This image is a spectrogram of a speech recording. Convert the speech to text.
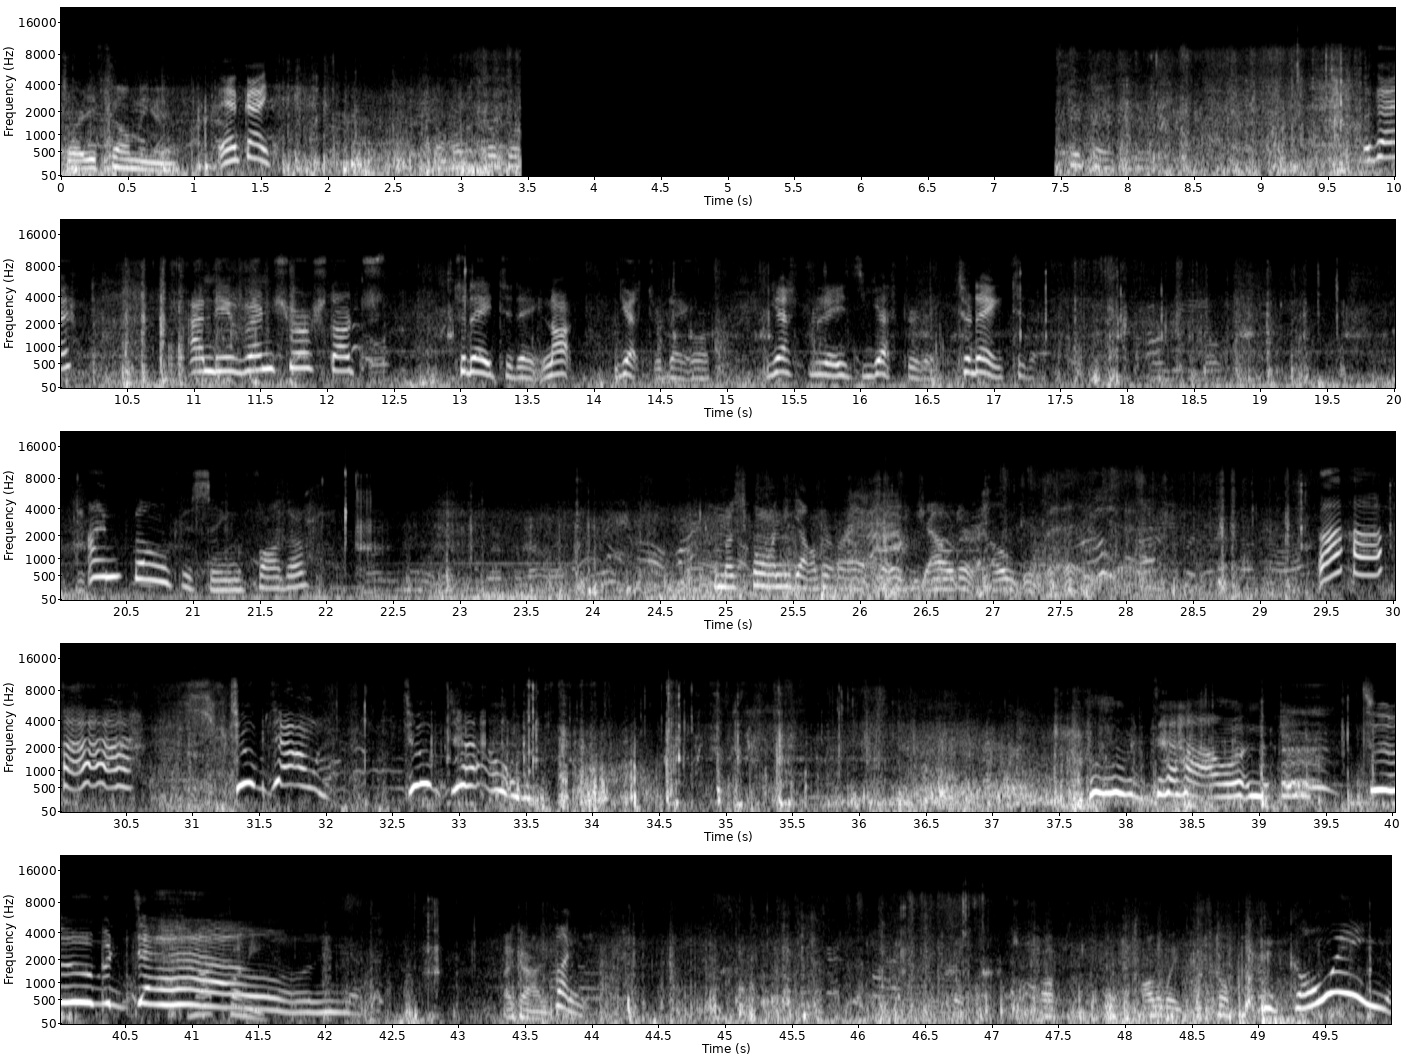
It's already filming you. Okay. Okay. And the adventure starts today, today, not yesterday or yesterday's yesterday. Today, today. I'm focusing, Father. I must go on the outer edge, outer edge. Ah! Tube down! Tube down! Tube down! Tube down! I got it. Funny. Up. All the way. Let's go. I'm going!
